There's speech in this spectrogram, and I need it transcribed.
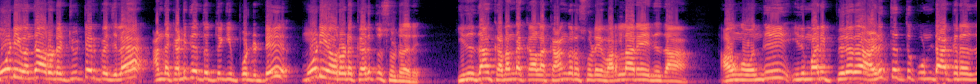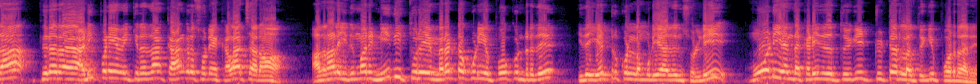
மோடி வந்து அவரோட ட்விட்டர் பேஜ்ல அந்த கடிதத்தை தூக்கி போட்டுட்டு மோடி அவரோட கருத்து சொல்றாரு. இதுதான் கடந்த கால காங்கிரஸோடைய வரலாறே இதுதான். அவங்க வந்து இது மாதிரி பிறரை அழுத்தத்துக்கு உண்டாக்குறது தான் பிறரை அடிப்படையை வைக்கிறது தான் காங்கிரஸோடைய கலாச்சாரம். அதனால இது மாதிரி நீதித்துறையை மிரட்டக்கூடிய போக்குன்றது இதை ஏற்றுக்கொள்ள முடியாதுன்னு சொல்லி மோடி அந்த கடிதத்தை தூக்கி ட்விட்டர்ல தூக்கி போடுறாரு.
